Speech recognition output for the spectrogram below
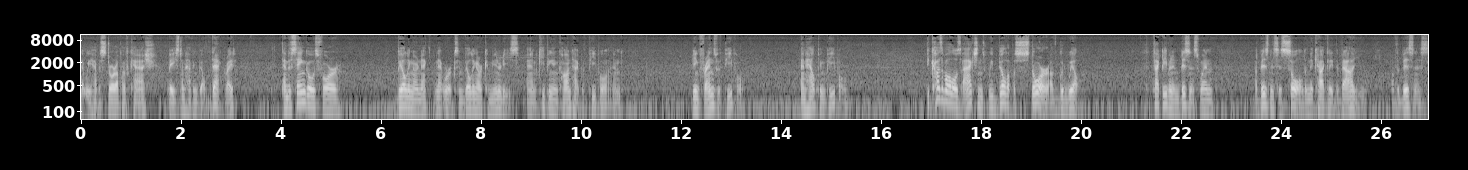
that we have a store up of cash based on having built the deck, right? And the same goes for building our ne- networks and building our communities and keeping in contact with people and being friends with people and helping people. Because of all those actions, we build up a store of goodwill. In fact, even in business, when a business is sold and they calculate the value of the business,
